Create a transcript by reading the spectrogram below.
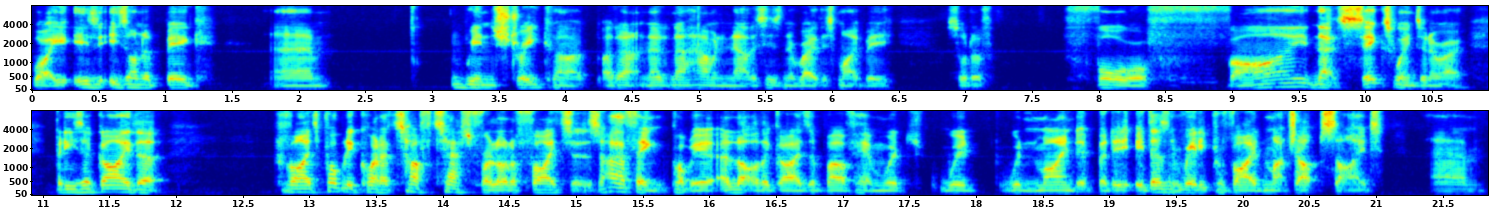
well, is is on a big um, win streak. I, I don't know, I don't know how many now this is in a row. This might be sort of four or five, no, six wins in a row. But he's a guy that provides probably quite a tough test for a lot of fighters. I think probably a lot of the guys above him would would wouldn't mind it, but it, it doesn't really provide much upside um,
